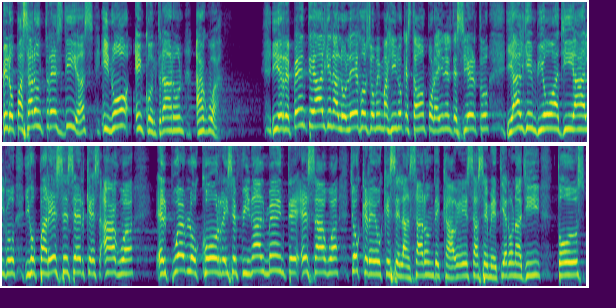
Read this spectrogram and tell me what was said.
Pero pasaron tres días y no encontraron agua. Y de repente alguien a lo lejos, yo me imagino que estaban por ahí en el desierto, y alguien vio allí algo, dijo, parece ser que es agua el pueblo corre y dice, finalmente es agua. Yo creo que se lanzaron de cabeza, se metieron allí todos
